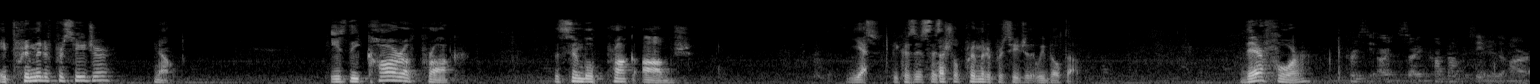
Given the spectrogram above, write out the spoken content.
a primitive procedure? No. Is the car of proc the symbol proc obj? Yes, because it's a special primitive procedure that we built up. Therefore, or, sorry, compound procedures are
